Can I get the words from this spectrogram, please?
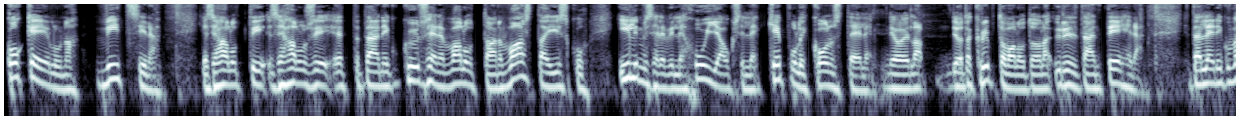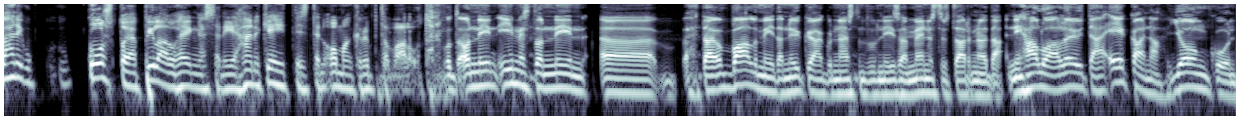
kokeiluna, vitsinä. Ja se, halutti, se halusi, että tämä niinku kyseinen valuutta on vastaisku ilmiselville huijauksille, kepulikonsteille, joilla, joita kryptovaluutoilla yritetään tehdä. Ja tälleen niinku, vähän niin kuin kosto- ja pilailuhengessä, niin hän kehitti sitten oman kryptovaluutan. Mutta on niin, ihmiset on niin, äh, tai on valmiita nykyään, kun näistä on tullut niin isoja menestystarinoita, niin haluaa löytää ekana jonkun,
